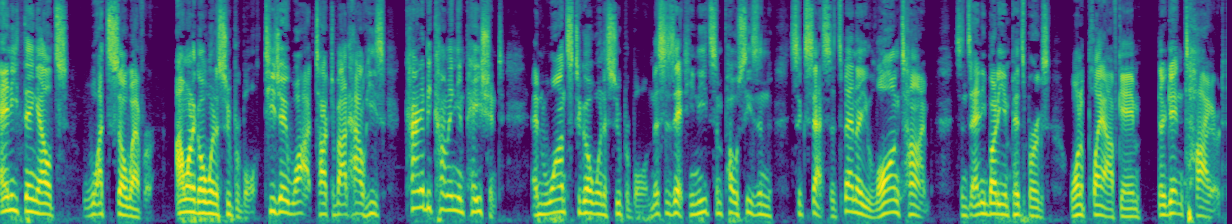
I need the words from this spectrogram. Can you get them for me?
anything else whatsoever. I want to go win a Super Bowl. TJ Watt talked about how he's kind of becoming impatient and wants to go win a Super Bowl. And this is it. He needs some postseason success. It's been a long time since anybody in Pittsburgh's won a playoff game. They're getting tired.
